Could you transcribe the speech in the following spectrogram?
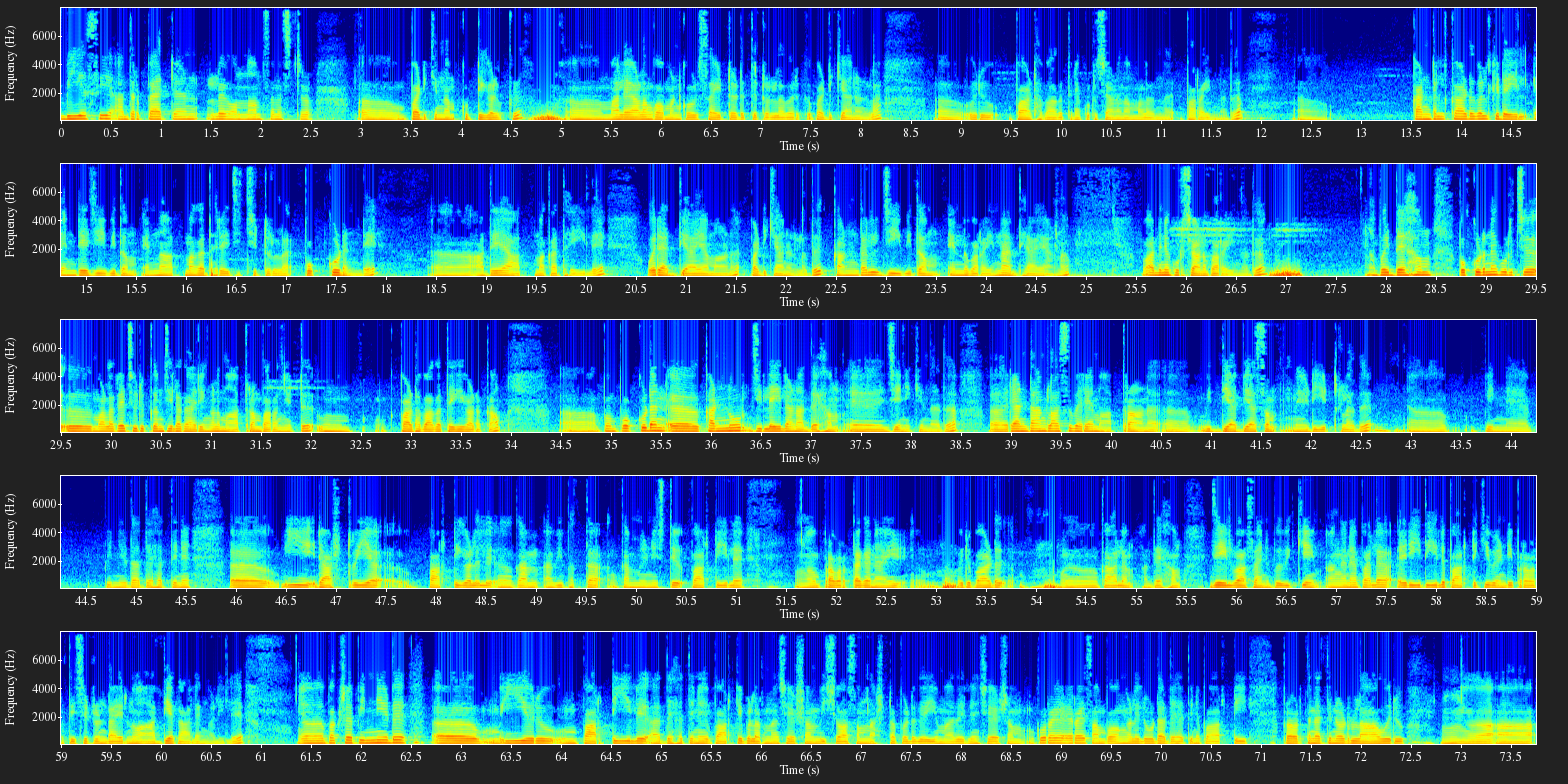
B S C other പാറ്റേണിൽ ഒന്നാം semester പഠിക്കുന്ന കുട്ടികൾക്ക് മലയാളം കോമൺ കോഴ്സായിട്ട് എടുത്തിട്ടുള്ളവർക്ക് പഠിക്കാനുള്ള ഒരു പാഠഭാഗത്തിനെ കുറിച്ചാണ് നമ്മളിന്ന് പറയുന്നത്. കണ്ടൽക്കാടുകൾക്കിടയിൽ എന്റെ ജീവിതം എന്ന ആത്മകഥ രചിച്ചിട്ടുള്ള പൊക്കുടന്റെ അതേ ആത്മകഥയിലെ ഒരധ്യായമാണ് പഠിക്കാനുള്ളത്. കണ്ടൽ ജീവിതം എന്ന് പറയുന്ന അധ്യായമാണ്. അതിനെക്കുറിച്ചാണ് പറയുന്നത്. അപ്പോൾ ഇദ്ദേഹം പൊക്കുടനെ കുറിച്ച് വളരെ ചുരുക്കം ചില കാര്യങ്ങൾ മാത്രം പറഞ്ഞിട്ട് പാഠഭാഗത്തേക്ക് കടക്കാം. അപ്പം പൊക്കുടൻ കണ്ണൂർ ജില്ലയിലാണ് അദ്ദേഹം ജനിക്കുന്നത്. രണ്ടാം ക്ലാസ് വരെ മാത്രമാണ് വിദ്യാഭ്യാസം നേടിയിട്ടുള്ളത്. പിന്നെ പിന്നീട് അദ്ദേഹത്തിന് ഈ രാഷ്ട്രീയ പാർട്ടികളിൽ അവിഭക്ത കമ്മ്യൂണിസ്റ്റ് പാർട്ടിയിലെ പ്രവർത്തകനായി ഒരുപാട് കാലം അദ്ദേഹം ജയിൽവാസം അനുഭവിക്കുകയും അങ്ങനെ പല രീതിയിൽ പാർട്ടിക്ക് വേണ്ടി പ്രവർത്തിച്ചിട്ടുണ്ടായിരുന്നു ആദ്യ കാലങ്ങളിൽ പക്ഷേ പിന്നീട് ഈ ഒരു പാർട്ടിയിൽ അദ്ദേഹത്തിന് പാർട്ടി പിളർന്ന ശേഷം വിശ്വാസം നഷ്ടപ്പെടുകയും അതിന് ശേഷം കുറേയേറെ സംഭവങ്ങളിലൂടെ അദ്ദേഹത്തിന് പാർട്ടി പ്രവർത്തനത്തിനോടുള്ള ആ ഒരു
